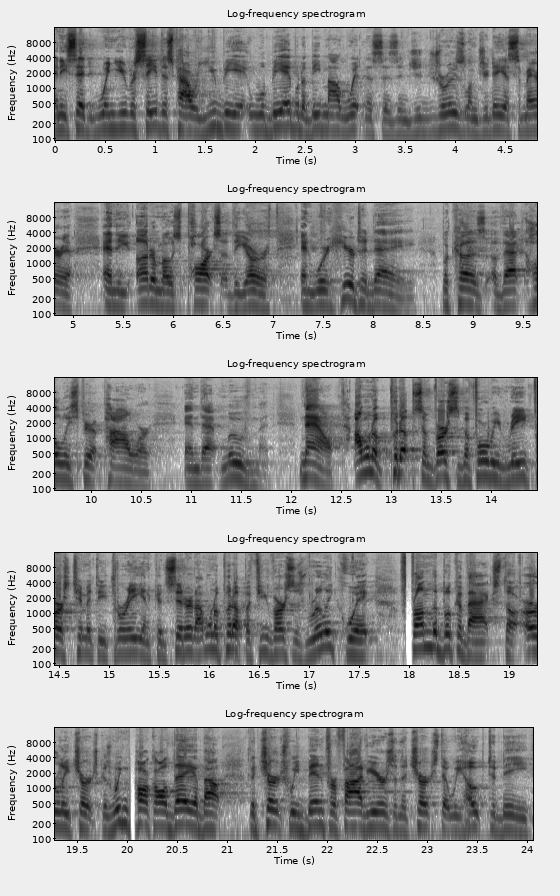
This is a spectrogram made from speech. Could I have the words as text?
And he said, When you receive this power, you be, will be able to be my witnesses in Jerusalem, Judea, Samaria, and the uttermost parts of the earth. And we're here today because of that Holy Spirit power and that movement. Now, I want to put up some verses before we read 1 Timothy 3 and consider it. I want to put up a few verses really quick from the book of Acts, the early church, because we can talk all day about the church we've been for five years and the church that we hope to be.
